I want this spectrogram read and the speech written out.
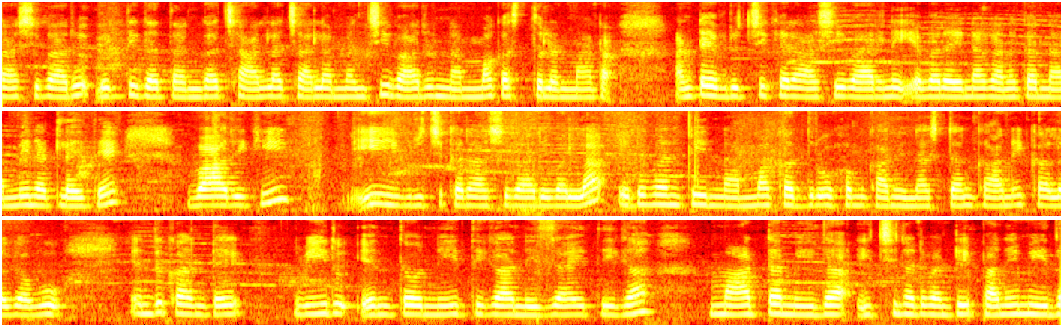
రాశి వారు వ్యక్తిగతంగా చాలా చాలా మంచి వారు నమ్మకస్తులు అనమాట అంటే వృచ్చిక రాశి వారిని ఎవరైనా కనుక నమ్మినట్లయితే వారికి ఈ వృచ్చిక రాశి వారి వల్ల ఎటువంటి నమ్మక ద్రోహం కానీ నష్టం కానీ కలగవు. ఎందుకంటే వీరు ఎంతో నీతిగా నిజాయితీగా మాట మీద ఇచ్చినటువంటి పని మీద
